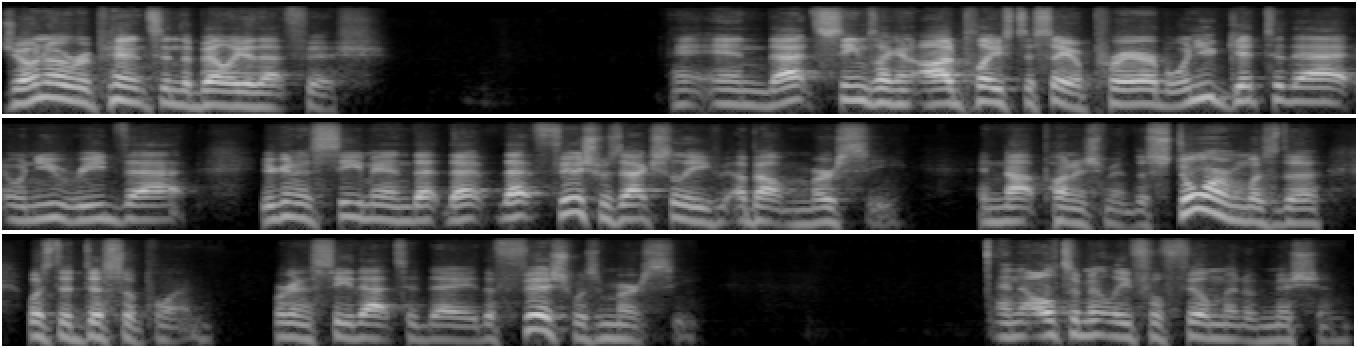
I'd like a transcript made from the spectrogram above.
Jonah repents in the belly of that fish. And that seems like an odd place to say a prayer, but when you get to that, when you read that, you're going to see, man, that, that, that fish was actually about mercy and not punishment. The storm was the, was the discipline. We're going to see that today. The fish was mercy and ultimately fulfillment of mission.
